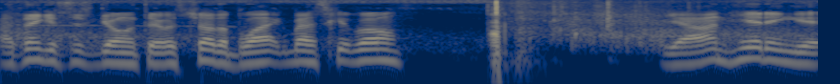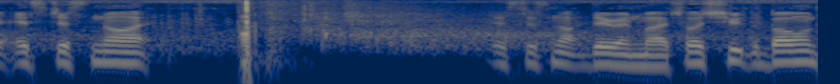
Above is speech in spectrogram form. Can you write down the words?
I think it's just going through. Let's try the black basketball. Yeah, I'm hitting it. It's just not, it's just not doing much. Let's shoot the bowling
